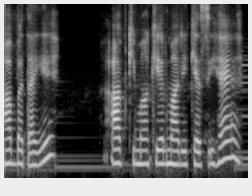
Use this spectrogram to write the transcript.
आप बताइए, आपकी माँ की अलमारी कैसी है?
